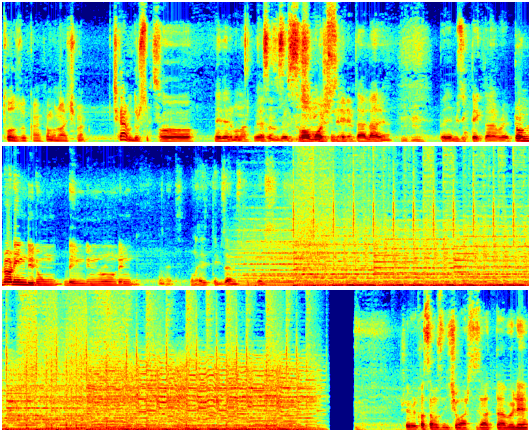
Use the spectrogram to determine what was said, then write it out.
tozlu kanka bunu açma. Çıkar mı Dursun? Oo, ne denir buna? Böyle, Kasamızın böyle slow motion gösterelim. edit derler ya. Böyle müzik de ekler buraya. Dun dun din din dun, din din dun din. Evet, bunu editte güzel müzik ekliyoruz. Şöyle bir kasamızın içi var. Size hatta böyle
